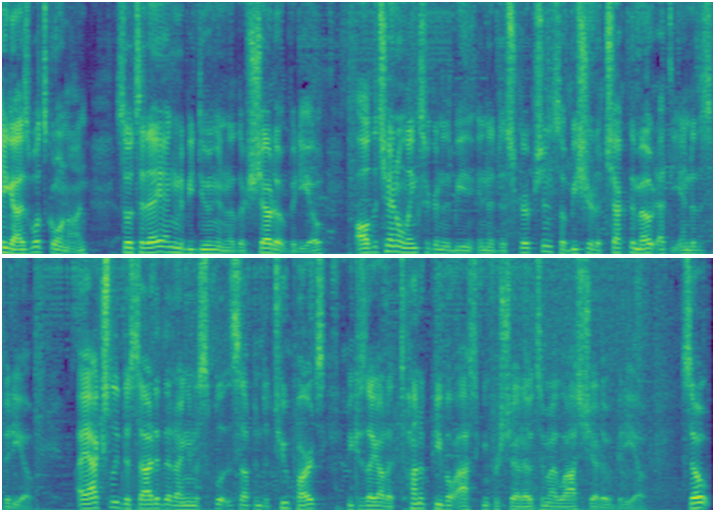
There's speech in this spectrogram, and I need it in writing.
Hey guys, what's going on? So today I'm going to be doing another shoutout video. All the channel links are going to be in the description, so be sure to check them out at the end of this video. I actually decided that I'm going to split this up into two parts because I got a ton of people asking for shoutouts in my last shoutout video. So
